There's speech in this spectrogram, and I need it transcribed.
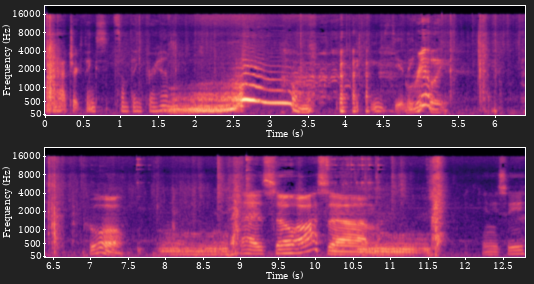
Patrick thinks it's something for him. Really? Cool. That is so awesome. Can you see?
